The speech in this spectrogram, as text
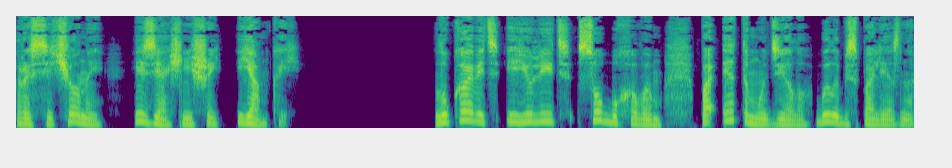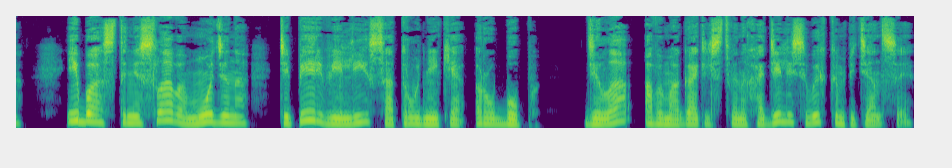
рассеченный изящнейшей ямкой. Лукавить и юлить с Обуховым по этому делу было бесполезно, ибо Станислава Модина теперь вели сотрудники РУБОП. Дела о вымогательстве находились в их компетенции.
